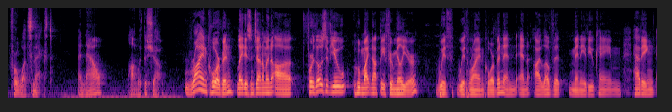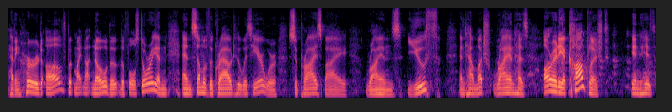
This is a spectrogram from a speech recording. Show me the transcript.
for what's next. And now, on with the show. Ryan Korban, ladies and gentlemen, uh, for those of you who might not be familiar with with Ryan Korban, and and I love that many of you came having having heard of, but might not know the the full story, and and some of the crowd who was here were surprised by Ryan's youth and how much Ryan has already accomplished in his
